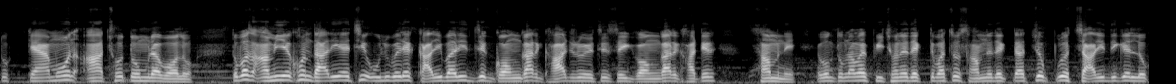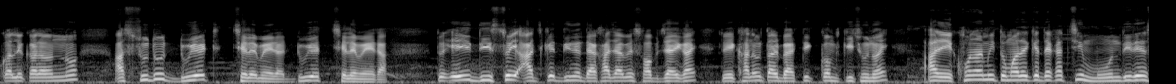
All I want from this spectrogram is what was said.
তো কেমন আছো তোমরা বলো? তো বস, আমি এখন দাঁড়িয়ে আছি উলুবেড়ে কালীবাড়ির যে গঙ্গার ঘাট রয়েছে, সেই গঙ্গার ঘাটের সামনে। এবং তোমরা আমার পিছনে দেখতে পাচ্ছ, সামনে দেখতে পাচ্ছ পুরো চারিদিকে লোকালিকারণ্য। আর শুধু ডুয়েট ছেলেমেয়েরা ডুয়েট ছেলেমেয়েরা। তো এই দৃশ্যই আজকের দিনে দেখা যাবে সব জায়গায়। তো এখানেও তার ব্যতিক্রম কিছু নয়। আর এখন আমি তোমাদেরকে দেখাচ্ছি মন্দিরের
